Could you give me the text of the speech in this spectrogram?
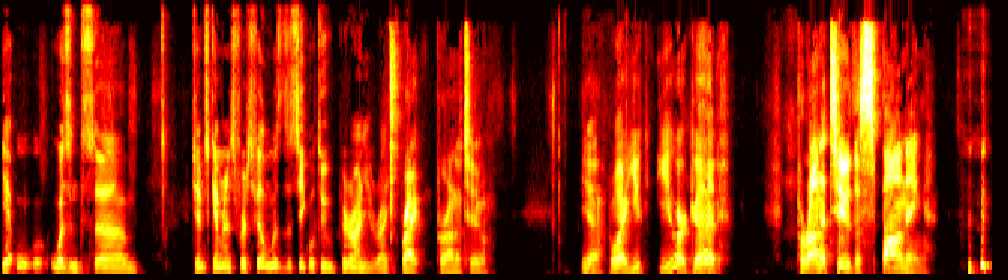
Yeah, wasn't um, James Cameron's first film was the sequel to Piranha, right? Right, Piranha Two. Yeah, boy, you you are good. Piranha Two: The Spawning.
